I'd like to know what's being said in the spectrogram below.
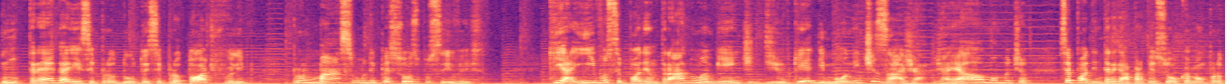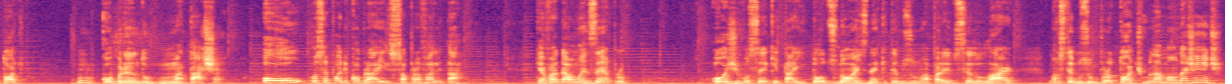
Entrega esse produto, esse protótipo, Felipe, para o máximo de pessoas possíveis. Que aí você pode entrar num ambiente de o quê? De monetizar já. Já é uma monetização. Você pode entregar para a pessoa como um protótipo, um, cobrando uma taxa, ou você pode cobrar ele só para validar. Quer dar um exemplo? Hoje, você que está aí, todos nós, né, que temos um aparelho celular, nós temos um protótipo na mão da gente,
